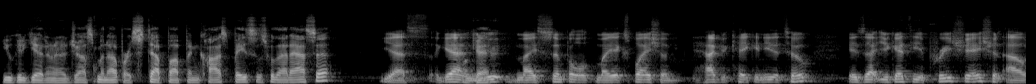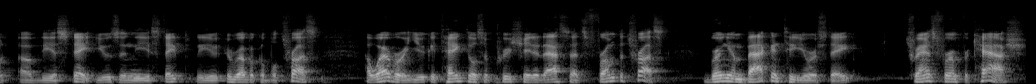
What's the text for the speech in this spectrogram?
you could get an adjustment up or step up in cost basis with that asset. Yes, again, Okay. you, my simple, my explanation of have your cake and eat it too, is that you get the appreciation out of the estate using the estate, the irrevocable trust. However, you could take those appreciated assets from the trust, bring them back into your estate, transfer them for cash,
